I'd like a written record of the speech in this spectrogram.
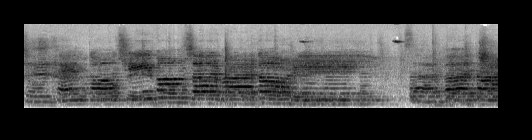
Sfântul și vom sărbători, sărbători.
